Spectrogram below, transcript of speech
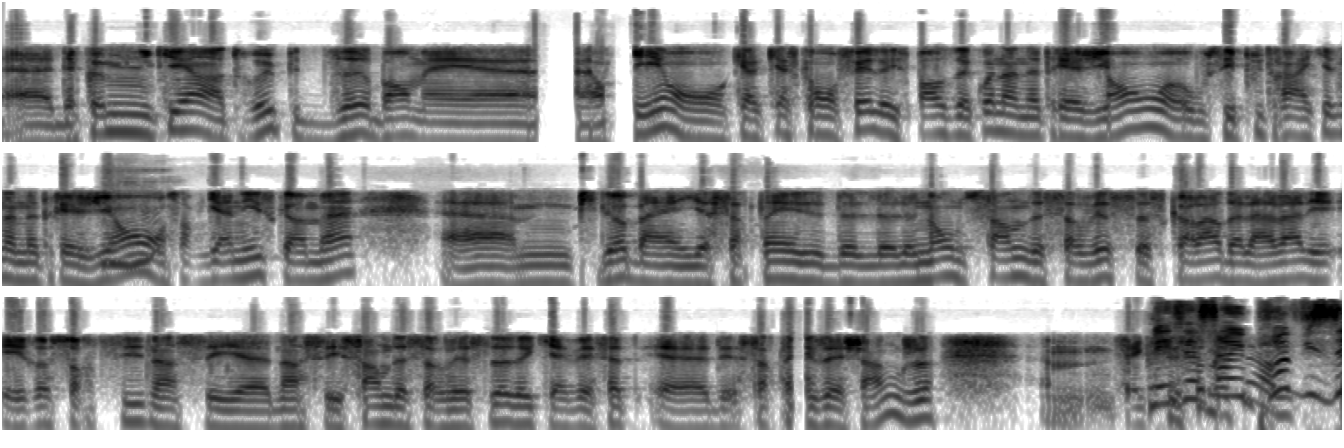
euh, de communiquer entre eux, puis de dire bon, mais euh, OK, on, qu'est-ce qu'on fait là? Il se passe de quoi dans notre région Ou c'est plus tranquille dans notre région? Mm-hmm. On s'organise comment? Euh, Puis là, ben, il y a certains. le, nom du centre de services scolaires de Laval est, ressorti dans ces dans ces centres de services là, qui avaient fait certains échanges. mais ils se sont improvisés.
